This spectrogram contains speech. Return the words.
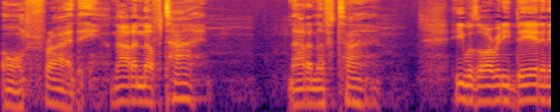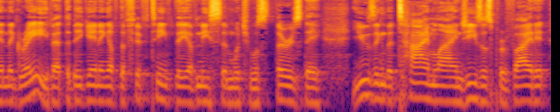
On Friday. Not enough time. Not enough time. He was already dead and in the grave at the beginning of the 15th day of Nisan, which was Thursday, using the timeline Jesus provided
